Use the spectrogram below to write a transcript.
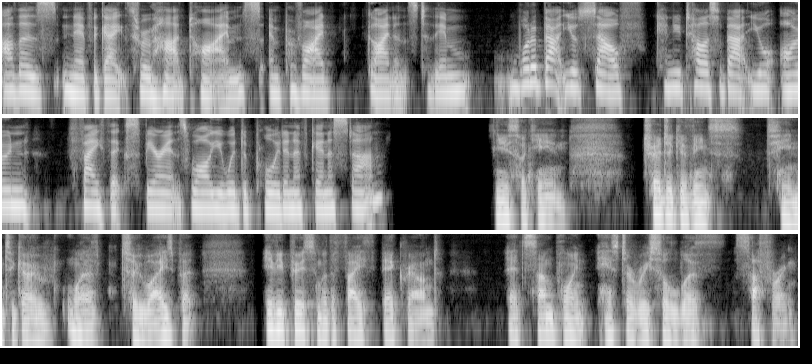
others navigate through hard times and provide guidance to them. What about yourself? Can you tell us about your own faith experience while you were deployed in Afghanistan? Yes, I can. Tragic events tend to go one of two ways, but every person with a faith background at some point has to wrestle with suffering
